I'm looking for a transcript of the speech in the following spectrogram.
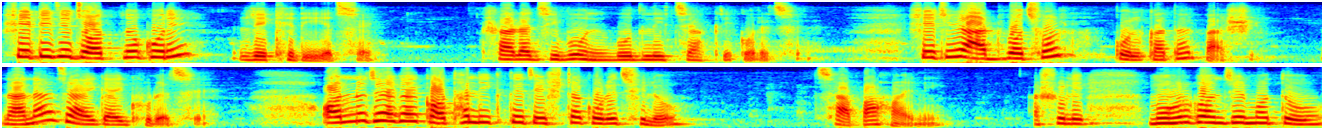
সেটি যে যত্ন করে রেখে দিয়েছে, সারা জীবন বদলির চাকরি করেছে। সেটি আট বছর কলকাতার পাশে নানা জায়গায় ঘুরেছে। অন্য জায়গায় কথা লিখতে চেষ্টা করেছিল। ছাপা হয়নি। আসলে মোহরগঞ্জের মতো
